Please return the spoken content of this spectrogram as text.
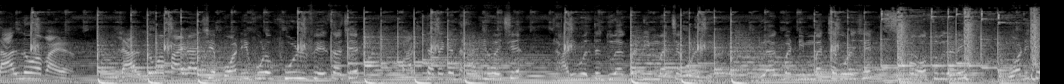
লাল দোমা পায়রা। লাল দোমা পায়রা আছে বডি পুরো ফুল ফেস আছে। পাটটা থেকে ধাড়ি হয়েছে। ধাড়ি বলতে দু একবার ডিম বাচ্চা করেছে। দু একবার ডিম বাচ্চা করেছে, কোনো অসুবিধা নেই। বডিতে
